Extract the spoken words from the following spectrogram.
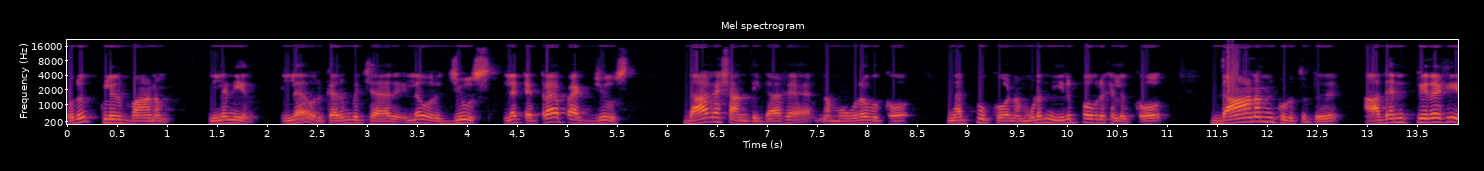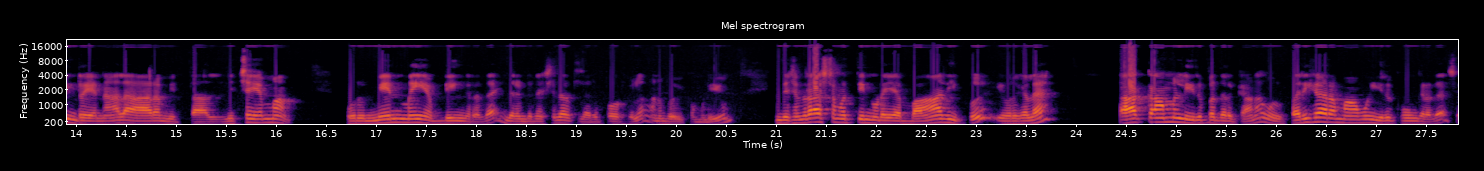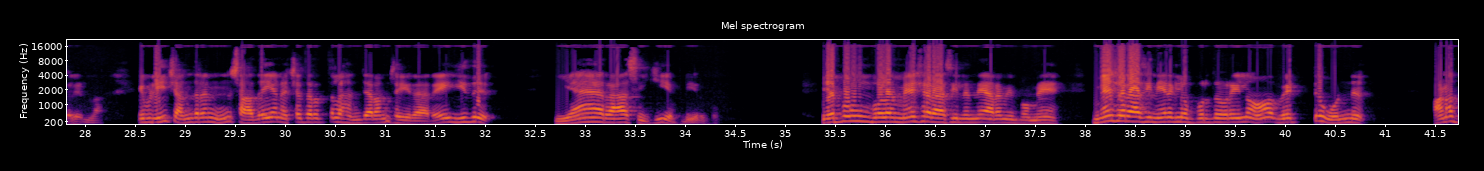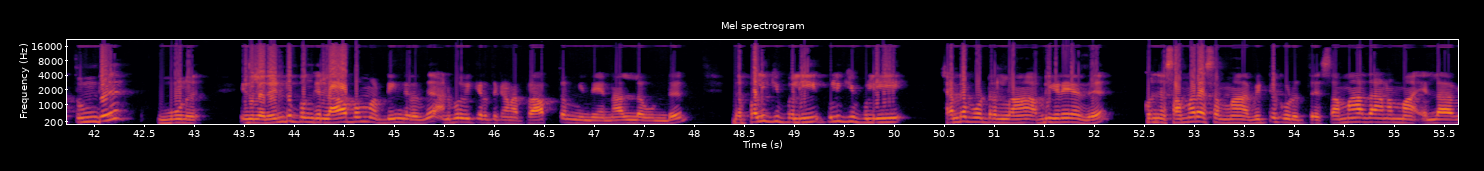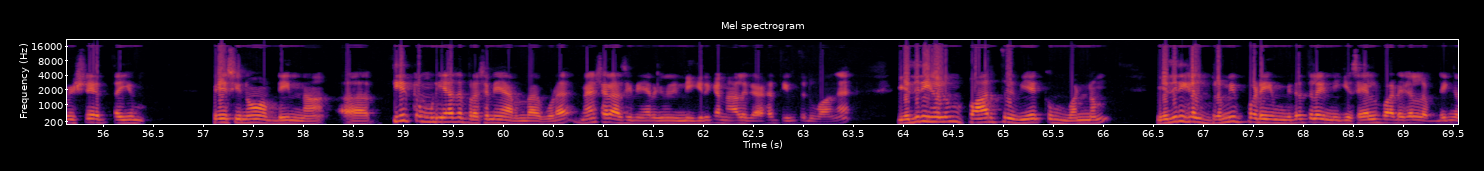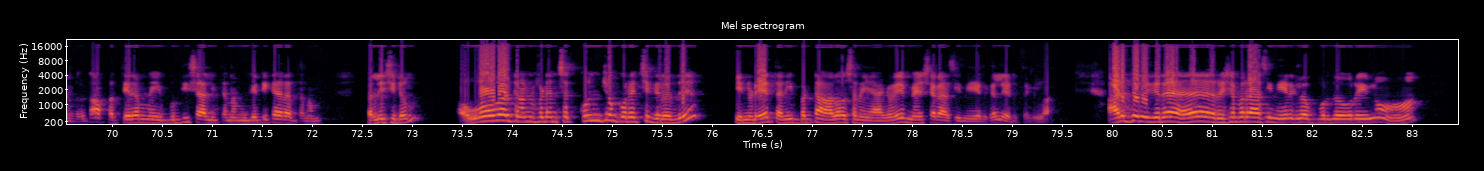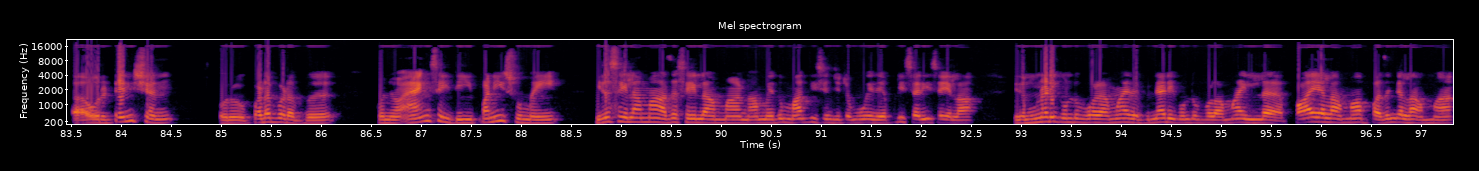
ஒரு குளிர்பானம் இளநீர் இல்லை ஒரு கரும்பு சாறு இல்லை ஒரு ஜூஸ் இல்லை டெட்ராபேக் ஜூஸ் தாக சாந்திக்காக நம்ம உறவுக்கோ நட்புக்கோ நம்முடன் இருப்பவர்களுக்கோ தானம் கொடுத்துட்டு அதன் பிறகு இன்றைய நாளை ஆரம்பித்தால் நிச்சயமா ஒரு மேன்மை அப்படிங்கிறத இந்த ரெண்டு நட்சத்திரத்தில் இருப்பவர்களும் அனுபவிக்க முடியும். இந்த சந்திராஷ்டமத்தினுடைய பாதிப்பு இவர்களை தாக்காமல் இருப்பதற்கான ஒரு பரிகாரமாகவும் இருக்குங்கிறத சொல்லிடலாம். இப்படி சந்திரன் சதய நட்சத்திரத்துல சஞ்சாரம் செய்கிறாரே இது ஏன் ராசிக்கு எப்படி இருக்கும்? எப்பவும் போல மேஷ ராசில இருந்தே ஆரம்பிப்போமே. மேஷ ராசி நேர்களை பொறுத்தவரையிலும் வெட்டு ஒண்ணு ஆனா துண்டு மூணு. இதுல ரெண்டு பங்கு லாபம் அப்படிங்கிறது அனுபவிக்கிறதுக்கான பிராப்தம் இந்த நாள்ல உண்டு. இந்த பலிக்கு பலி புலிக்கு புலி சண்டை போட்டுடலாம் அப்படி கிடையாது. கொஞ்சம் சமரசமா விட்டு கொடுத்து சமாதானமா எல்லா விஷயத்தையும் பேசினோம் அப்படின்னா தீர்க்க முடியாத பிரச்சனையா இருந்தா கூட மேஷராசி நேயர்கள் இன்னைக்கு இருக்க நாளுக்காக தீர்த்துடுவாங்க. எதிரிகளும் பார்த்து வியக்கும் வண்ணம் எதிரிகள் பிரமிப்படையும் விதத்துல இன்னைக்கு செயல்பாடுகள் அப்படிங்கிறது இருக்கும். அப்ப திறமை புத்திசாலித்தனம் கெட்டிக்காரத்தனம் கழிச்சிடும் ஓவர் கான்ஃபிடென்ஸை கொஞ்சம் குறைச்சிக்கிறது என்னுடைய தனிப்பட்ட ஆலோசனையாகவே மேஷராசி நேயர்கள் எடுத்துக்கலாம். அடுத்து இருக்கிற ரிஷபராசி நேர்களை பொறுத்தவரையிலும் ஒரு டென்ஷன் ஒரு படபடப்பு கொஞ்சம் ஆங்ஸைட்டி பனி சுமை இதை செய்யலாமா அதை செய்யலாமா நாம் எதுவும் மாற்றி செஞ்சிட்டோமோ இதை எப்படி சரி செய்யலாம் இதை முன்னாடி கொண்டு போகலாமா இதை பின்னாடி கொண்டு போகலாமா இல்லை பாயலாமா பதுங்கலாமா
